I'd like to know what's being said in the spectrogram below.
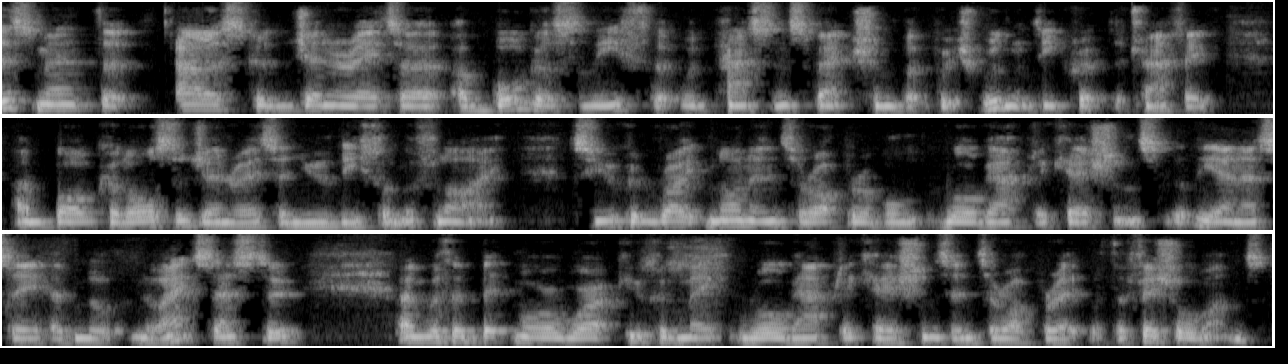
this meant that Alice could generate a, a, bogus leaf that would pass inspection but which wouldn't decrypt the traffic, and Bob could also generate a new leaf on the fly. So you could write non interoperable rogue applications that the NSA had no, no access to. And with a bit more work, you could make rogue applications interoperate with official ones.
